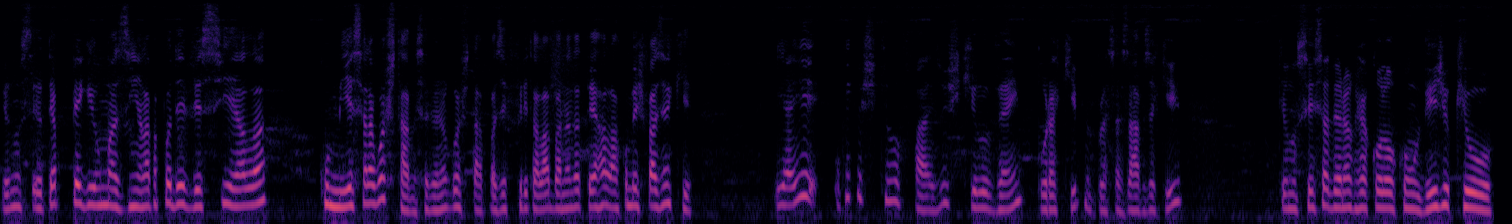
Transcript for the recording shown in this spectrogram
eu não sei, eu até peguei umazinha lá para poder ver se ela comia, se ela gostava. Se a Verônica gostava, fazer frita lá, banana terra lá, como eles fazem aqui. E aí, o que, que o esquilo faz? O esquilo vem por aqui, por essas árvores aqui, que eu não sei se a Verônica já colocou um vídeo que o,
